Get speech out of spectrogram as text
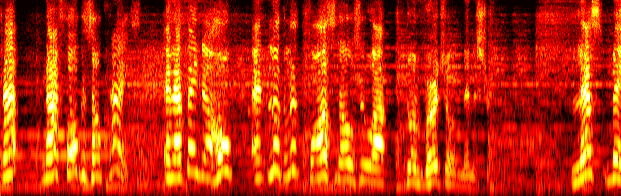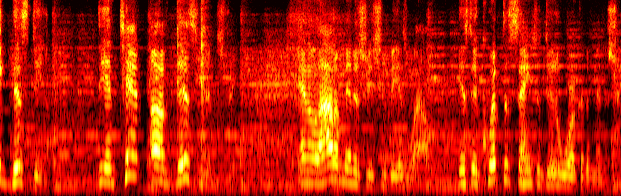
not not focus on Christ. And I think the hope, and look, look for us those who are doing virtual ministry, let's make this deal. The intent of this ministry, and a lot of ministries should be as well, is to equip the saints to do the work of the ministry.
